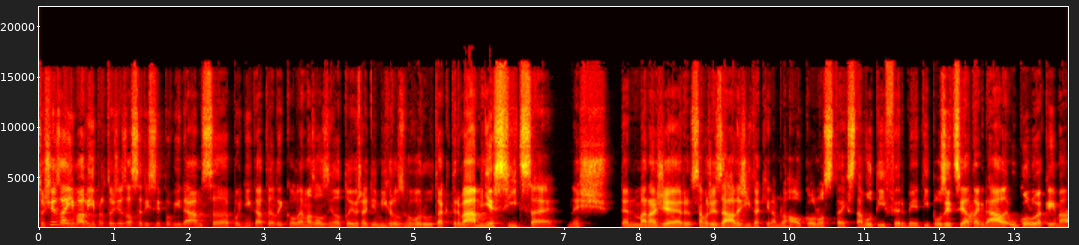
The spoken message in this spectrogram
Což je zajímavý, protože zase, když si povídám s podnikateli kolem a zaznělo to i v řadě mých rozhovorů, tak trvá měsíce, než ten manažer, samozřejmě záleží taky na mnoha okolnostech, stavu té firmy, té pozici a tak dále, úkolu, jaký má,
